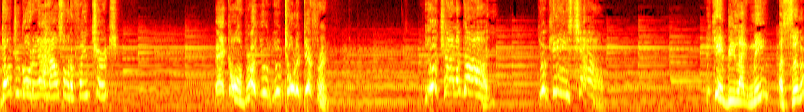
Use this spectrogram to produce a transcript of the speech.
don't you go to that household of faith church? Man, come on, bro. You you totally different. You're a child of God. You're king's child. You can't be like me, a sinner.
